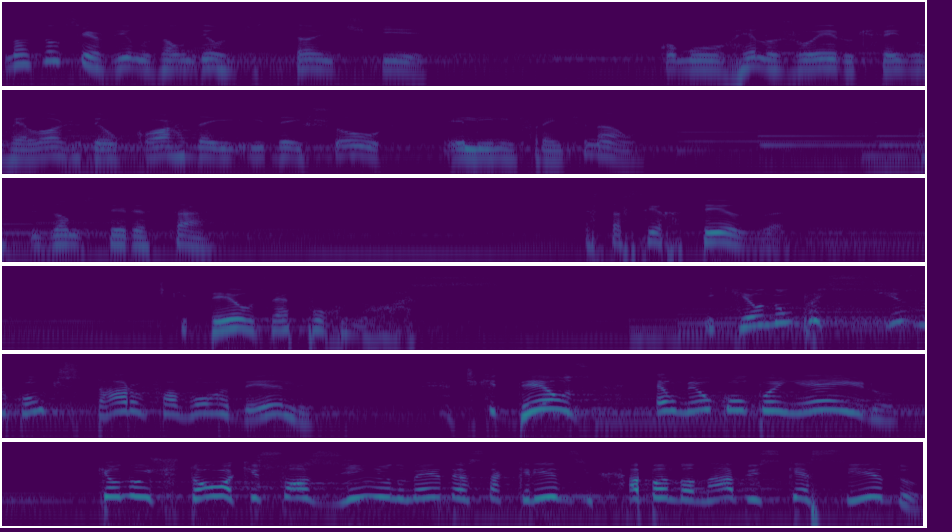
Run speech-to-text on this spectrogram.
Nós não servimos a um Deus distante que, como um relojoeiro que fez um relógio, deu corda e, e deixou ele ir em frente. Não. Nós precisamos ter esta, esta certeza de que Deus é por nós e que eu não preciso conquistar o favor dEle, de que Deus é o meu companheiro, que eu não estou aqui sozinho no meio dessa crise, abandonado e esquecido.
